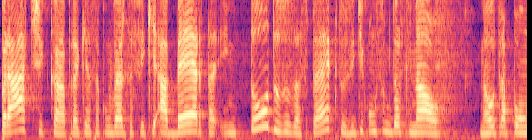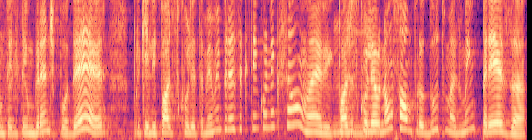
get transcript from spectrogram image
prática para que essa conversa fique aberta em todos os aspectos e que o consumidor final na outra ponta ele tem um grande poder, porque ele pode escolher também uma empresa que tem conexão, né? Ele uhum. pode escolher não só um produto, mas uma empresa.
